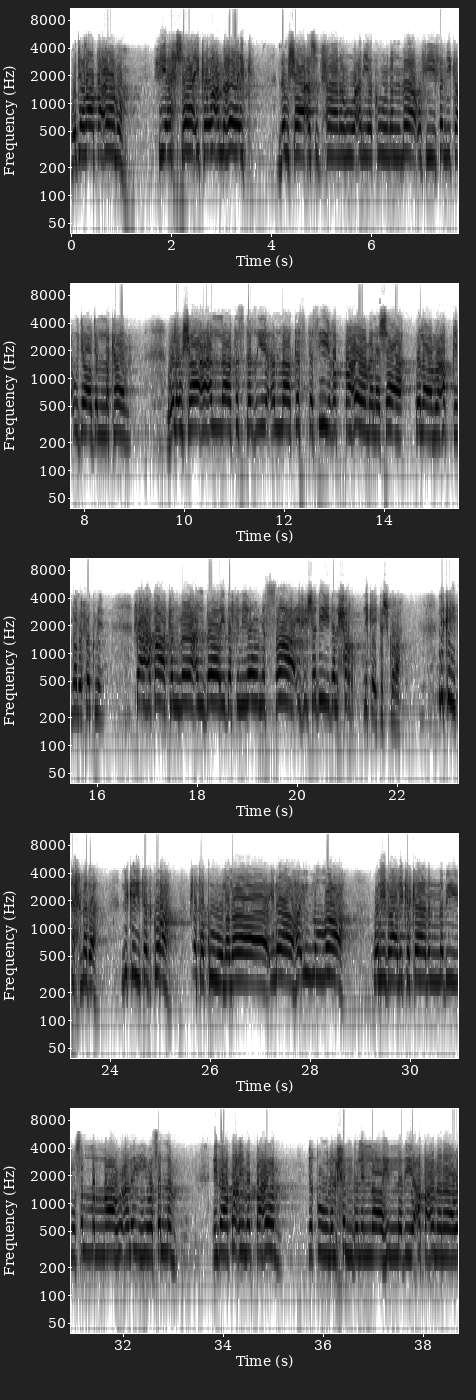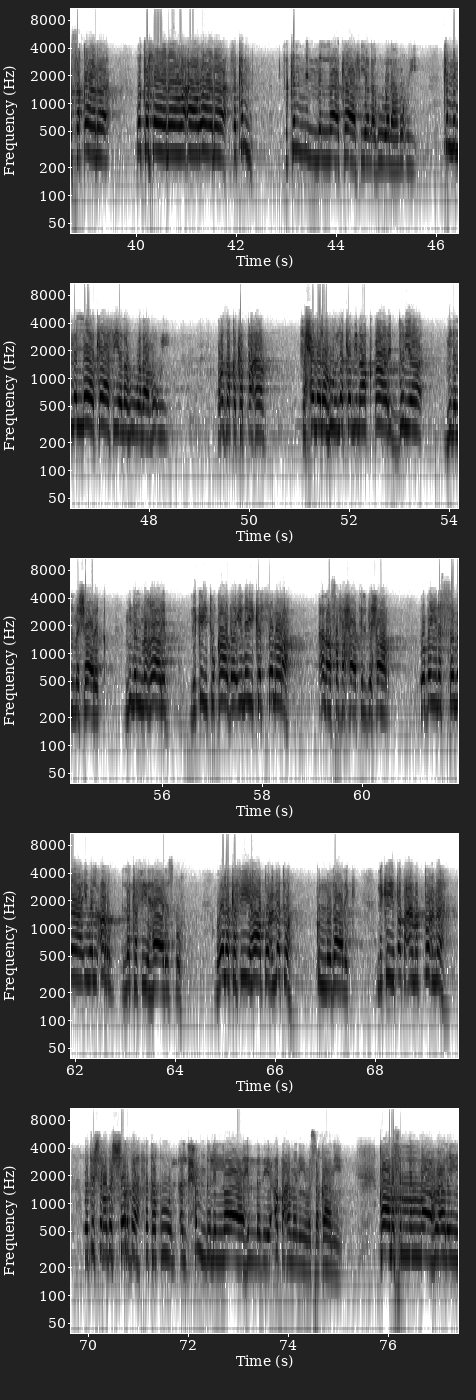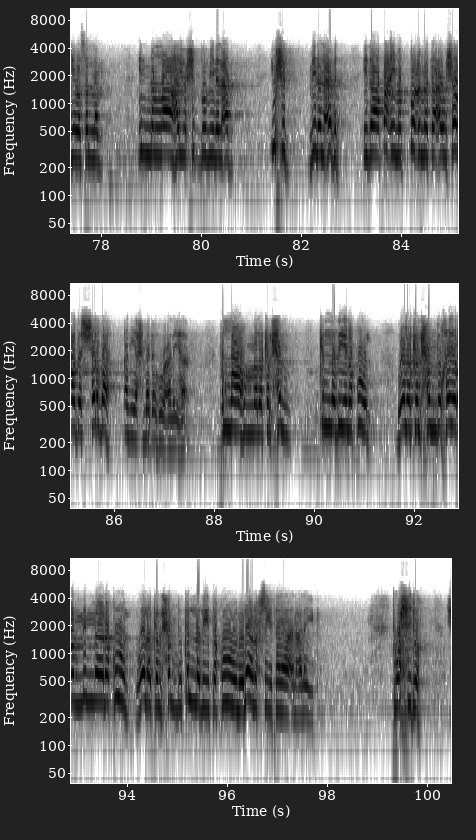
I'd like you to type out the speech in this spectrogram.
وجرى طعامه في أحشائك وأمعائك. لو شاء سبحانه أن يكون الماء في فمك أجاجا لكان. ولو شاء ألا, ألا تستسيغ الطعام لشاء ولا معقب لحكمه. فأعطاك الماء البارد في اليوم الصائف شديد الحر لكي تشكره لكي تحمده. لكي تذكره فتقول لا إله إلا الله. ولذلك كان النبي صلى الله عليه وسلم إذا طعم الطعام يقول الحمد لله الذي أطعمنا وسقانا وكفانا وآوانا. فكم فكم ممن لا كافي له ولا مؤوي. كم ممن لا كافي له ولا مؤوي. رزقك الطعام فحمله لك من أقطار الدنيا. من المشارق من المغارب لكي تقاد إليك الثمرة على صفحات البحار وبين السماء والأرض لك فيها رزقه ولك فيها طعمته. كل ذلك لكي تطعم الطعمة وتشرب الشربة فتقول الحمد لله الذي أطعمني وسقاني. قال صلى الله عليه وسلم إن الله يحب من العبد يحب من العبد إذا طعم الطعمة أو شرب الشربة أن يحمده عليها. فاللهم لك الحمد كالذي نقول ولك الحمد خيرا مما نقول ولك الحمد كالذي تقول لا نحصي ثناء عليك. توحده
